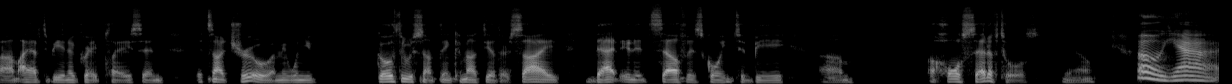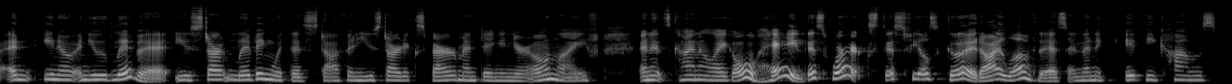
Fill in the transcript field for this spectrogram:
um, I have to be in a great place. And it's not true. I mean, when you go through something, come out the other side, that in itself is going to be um, a whole set of tools, you know? Oh, yeah. And, you know, and you live it. You start living with this stuff and you start experimenting in your own life. And it's kind of like, oh, hey, this works. This feels good. I love this. And then it, it becomes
